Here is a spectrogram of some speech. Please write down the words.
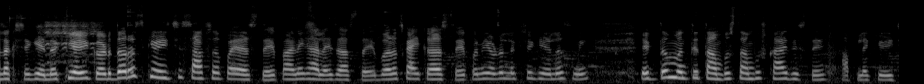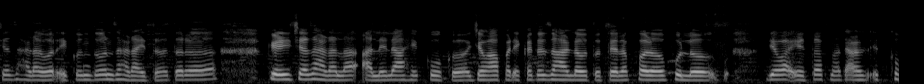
लक्ष गेलं केळीकड. दररोज केळीची साफसफाई असते. पाणी घालायचं असतंय. बरंच काय काय असतंय पण एवढं लक्ष गेलंच नाही. एकदम म्हणते तांबूस तांबूस काय दिसते आपल्या केळीच्या झाडावर एकूण दोन झाडं आहेत. तर केळीच्या झाडाला आलेलं आहे कोक. जेव्हा आपण एखादं झाड लावतो त्याला फळं फुलं जेव्हा येतात ना त्यावेळेस इतकं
